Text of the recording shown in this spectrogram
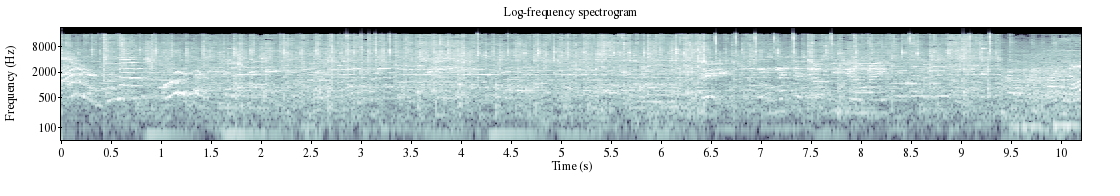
iron belongs farther. Hey, don't let the dusty get away. No.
